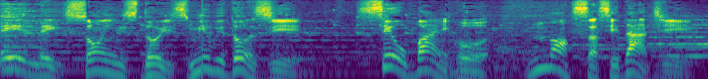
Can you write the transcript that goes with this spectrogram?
Eleições 2012. Seu bairro, nossa cidade.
